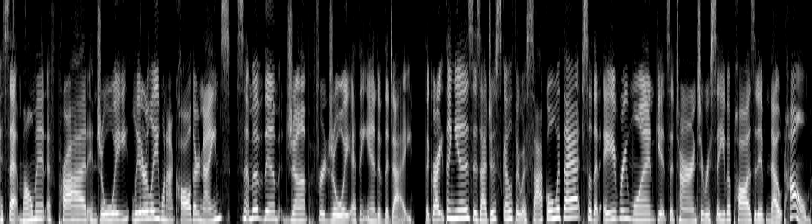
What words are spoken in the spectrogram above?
It's that moment of pride and joy. Literally, when I call their names, some of them jump for joy at the end of the day. The great thing is is I just go through a cycle with that so that everyone gets a turn to receive a positive note home.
